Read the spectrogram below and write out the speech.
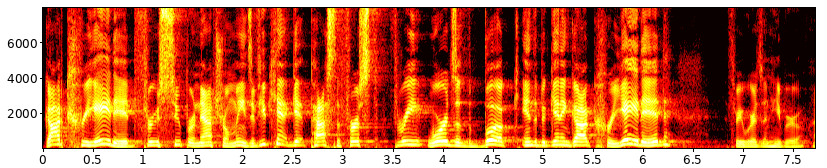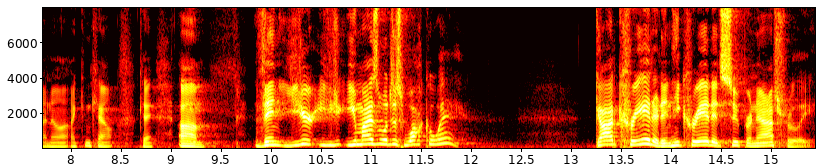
God created through supernatural means. If you can't get past the first three words of the book, in the beginning, God created, three words in Hebrew, I know I can count, okay, um, then you you might as well just walk away. God created, and He created supernaturally.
